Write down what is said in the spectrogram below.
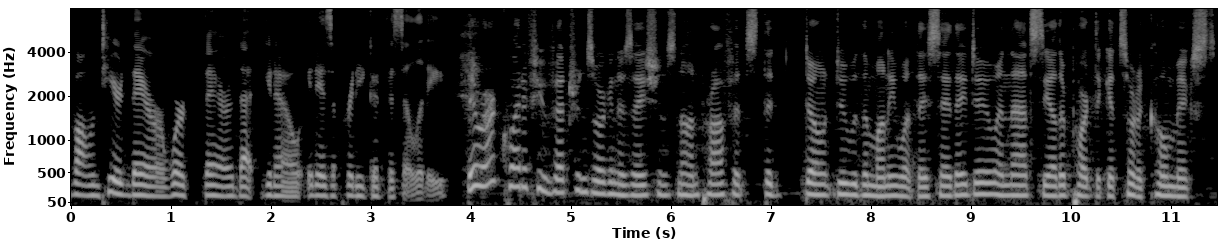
volunteered there or worked there that you know it is a pretty good facility. There are quite a few veterans organizations, nonprofits that don't do with the money what they say they do, and that's the other part that gets sort of co-mixed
